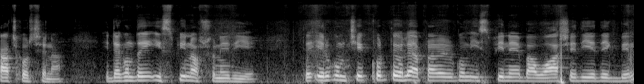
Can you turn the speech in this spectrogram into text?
কাজ করছে না। এটা কিন্তু স্পিন অপশনে দিয়ে। তো এরকম চেক করতে হলে আপনারা এরকম স্পিনে বা ওয়াশে দিয়ে দেখবেন।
